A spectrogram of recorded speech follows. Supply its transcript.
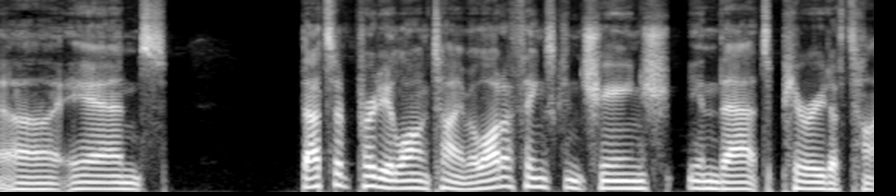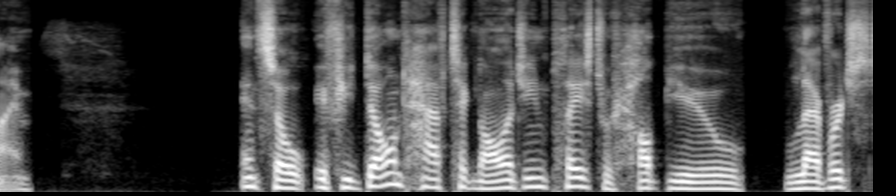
uh, and that's a pretty long time. A lot of things can change in that period of time. And so if you don't have technology in place to help you leverage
